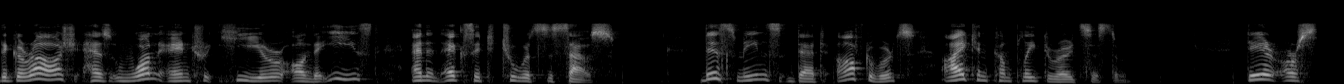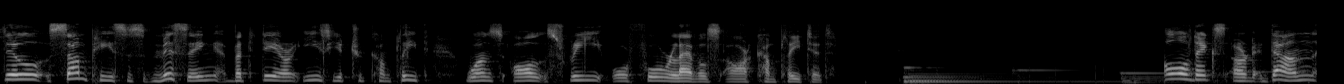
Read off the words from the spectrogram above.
The garage has one entry here on the east and an exit towards the south. This means that afterwards I can complete the road system. There are still some pieces missing, but they are easier to complete once all three or four levels are completed. All decks are done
